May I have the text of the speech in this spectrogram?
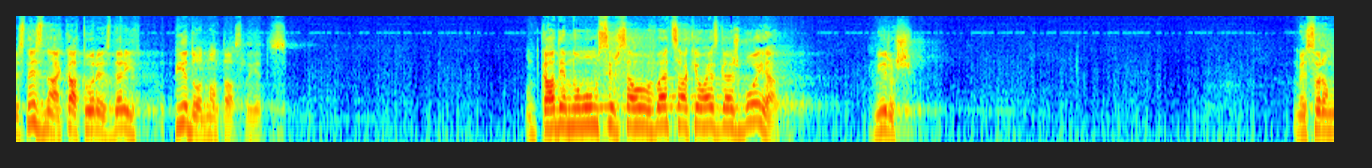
Es nezināju, kā toreiz darīt, piedod man tās lietas. Un kādiem no mums ir savi vecāki jau aizgājuši bojā, miruši? Mēs varam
